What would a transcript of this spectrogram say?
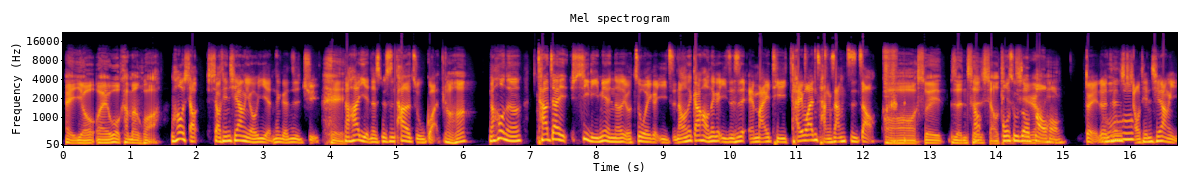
哎，有哎，我有看漫画。然后小小田切让有演那个日剧，嘿，然后他演的就是他的主管。嗯哼。然后呢，他在戏里面呢有做一个椅子，然后呢刚好那个椅子是 MIT 台湾厂商制造。哦，所以人称小田切让椅。播出之后爆红。对，人称小田切让椅。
